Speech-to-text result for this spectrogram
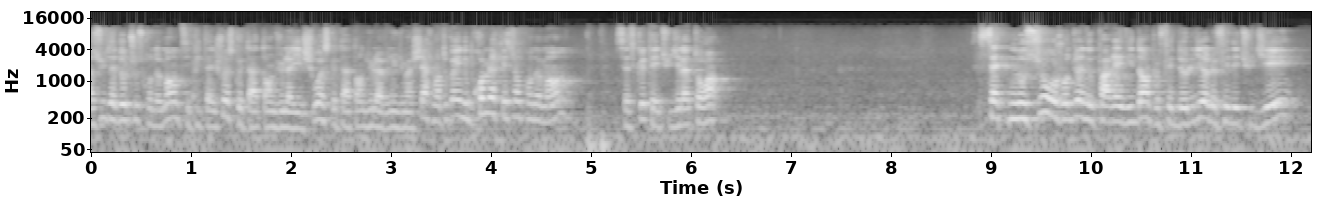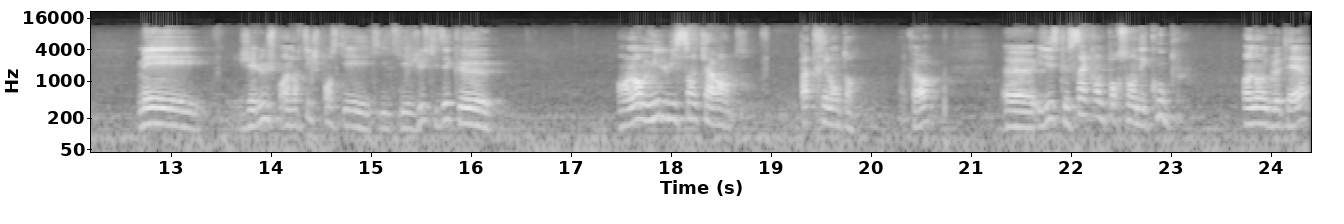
Et ensuite, il y a d'autres choses qu'on demande. C'est Pita Est-ce que tu as attendu la Yeshua? Est-ce que tu as attendu la venue du Mashiach? Mais en tout cas, une des premières questions qu'on demande, c'est est-ce que tu as étudié la Torah? Cette notion, aujourd'hui, elle nous paraît évidente, le fait de lire, le fait d'étudier. Mais j'ai lu un article, je pense, qui est, qui, est juste, qui disait que en l'an 1840, pas très longtemps, d'accord euh, Ils disent que 50% des couples en Angleterre,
